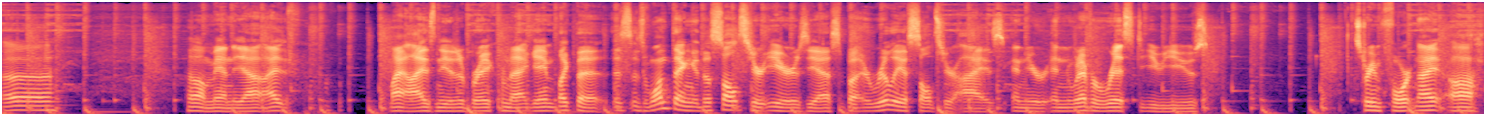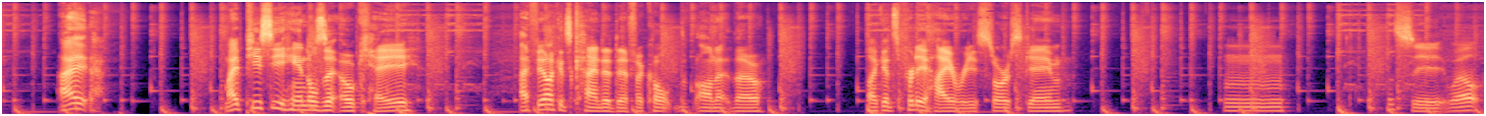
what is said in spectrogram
Uh... Oh man, yeah, I... My eyes needed a break from that game. Like the, it's, it's one thing, it assaults your ears, yes, but it really assaults your eyes and your, and whatever wrist you use. Stream Fortnite, uh, I, my PC handles it okay. I feel like it's kind of difficult on it though. Like, it's pretty high resource game. Hmm. Let's see. Well,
